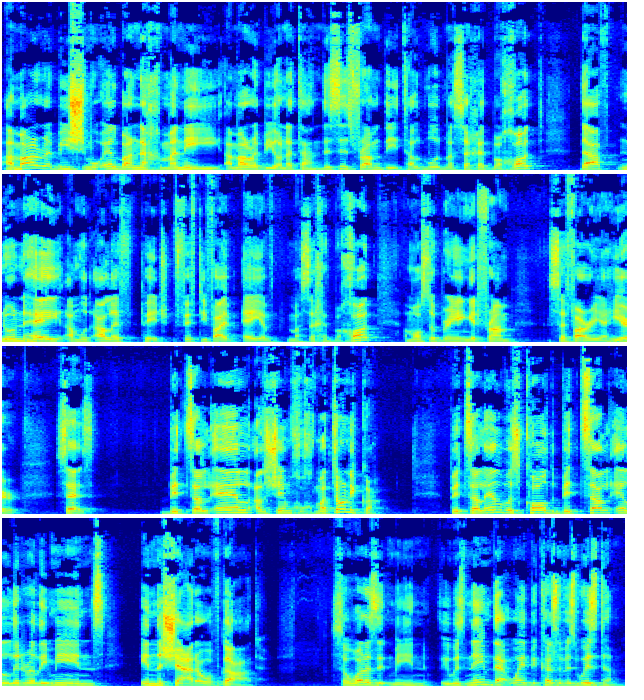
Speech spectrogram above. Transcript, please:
Amar Rabbi Shmuel bar Nachmani, Amar Rabbi Yonatan. This is from the Talmud Masechet Brachot. Daf Nun Hey Amud Aleph, page 55a of Masechet Brachot. I'm also bringing it from Sefaria here. It says, Bitzalel al Shem Chochmatonika. Bitzalel was called Bitzalel, literally means in the shadow of God. So what does it mean? It was named that way because of his wisdom.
